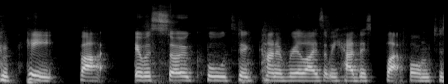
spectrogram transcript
compete, but it was so cool to kind of realize that we had this platform to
